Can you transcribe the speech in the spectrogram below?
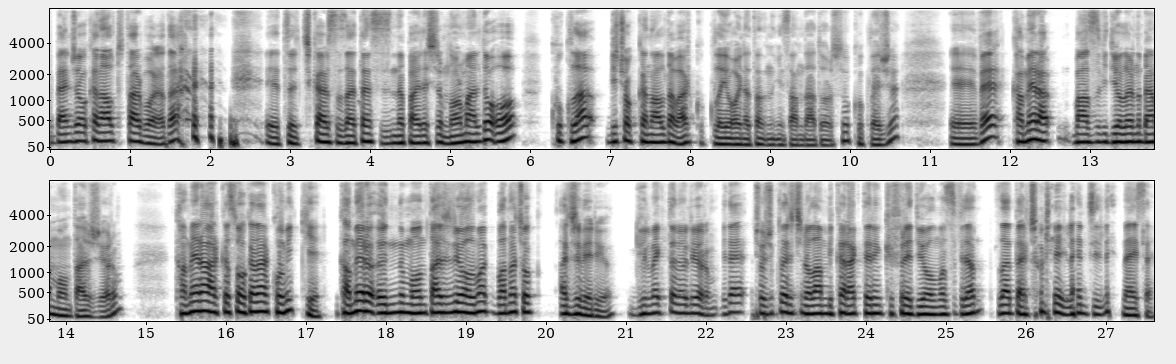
Bence o kanal tutar bu arada. evet, çıkarsa zaten sizinle paylaşırım. Normalde o kukla birçok kanalda var. Kuklayı oynatan insan daha doğrusu kuklacı. Ee, ve kamera bazı videolarını ben montajlıyorum. Kamera arkası o kadar komik ki. Kamera önünü montajlıyor olmak bana çok acı veriyor. Gülmekten ölüyorum. Bir de çocuklar için olan bir karakterin küfür ediyor olması falan zaten çok eğlenceli. Neyse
